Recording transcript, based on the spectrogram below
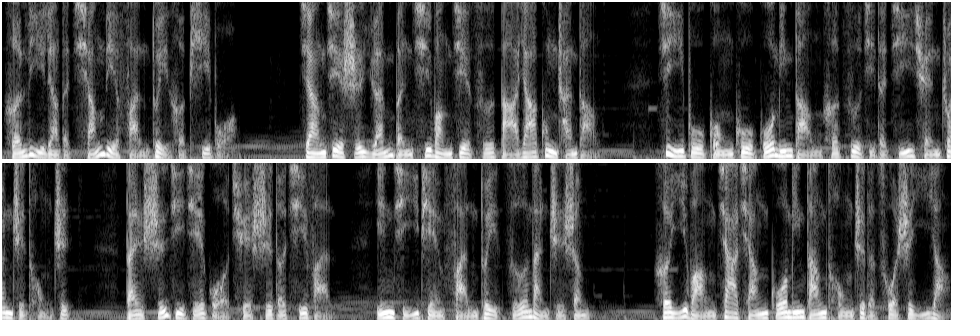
和力量的强烈反对和批驳，蒋介石原本期望借此打压共产党，进一步巩固国民党和自己的集权专制统治，但实际结果却适得其反，引起一片反对责难之声。和以往加强国民党统治的措施一样，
